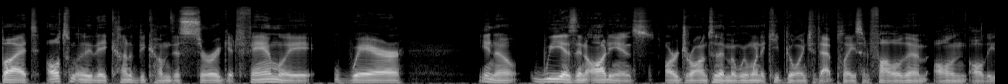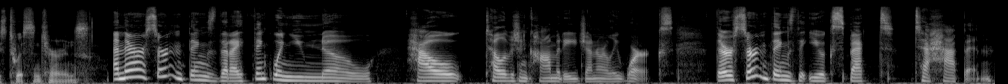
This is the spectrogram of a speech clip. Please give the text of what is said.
but ultimately they kind of become this surrogate family where, you know, we as an audience are drawn to them and we want to keep going to that place and follow them on all these twists and turns. And there are certain things that I think when you know how television comedy generally works, there are certain things that you expect to happen.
